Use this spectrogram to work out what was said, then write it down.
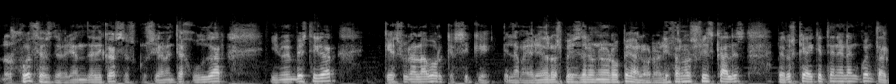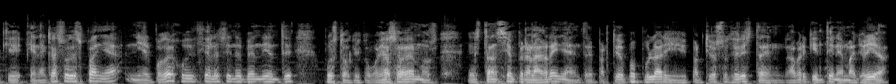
los jueces deberían dedicarse exclusivamente a juzgar y no a investigar que es una labor que sí que en la mayoría de los países de la Unión Europea lo realizan los fiscales, pero es que hay que tener en cuenta que en el caso de España ni el Poder Judicial es independiente, puesto que, como ya sabemos, están siempre a la greña entre el Partido Popular y Partido Socialista en a ver quién tiene mayoría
